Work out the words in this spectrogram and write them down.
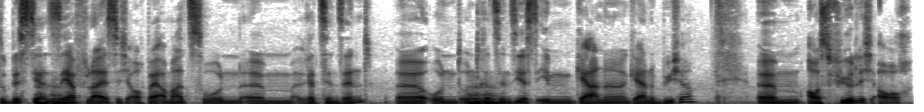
Du bist ja mhm. sehr fleißig auch bei Amazon ähm, Rezensent äh, und, und mhm. rezensierst eben gerne, gerne Bücher. Ähm, ausführlich auch.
